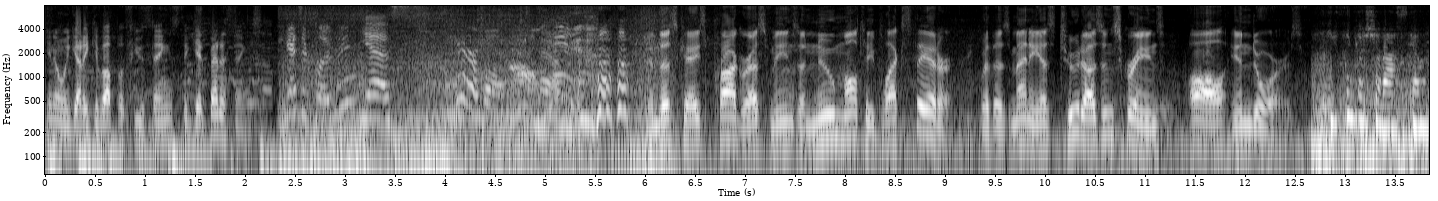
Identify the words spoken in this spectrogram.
You know, we got to give up a few things to get better things. You guys are closing? Yes. Terrible. No. In this case, progress means a new multiplex theater with as many as two dozen screens, all indoors. you think I should ask him?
